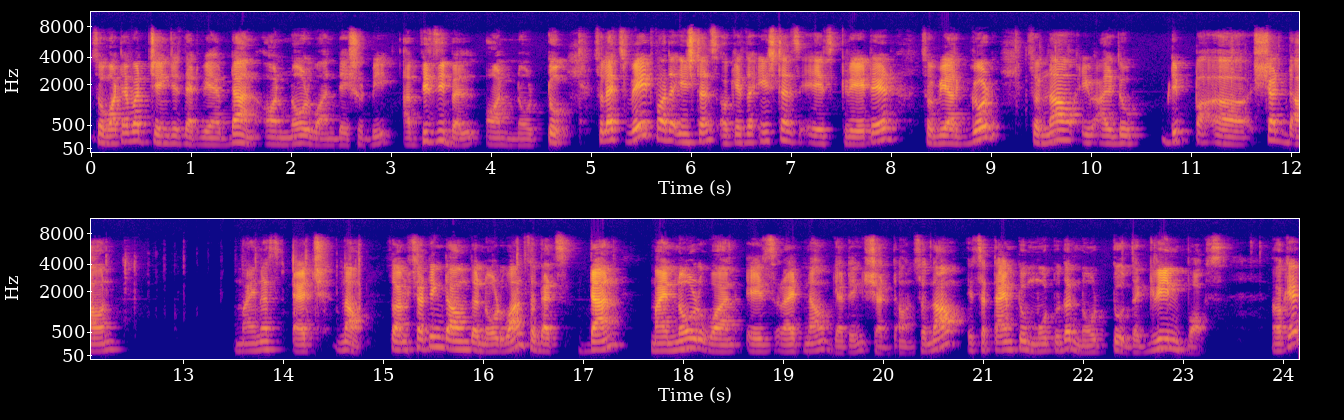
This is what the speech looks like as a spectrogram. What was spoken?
So whatever changes that we have done on node 1, they should be uh, visible on node 2. So let's wait for the instance. Okay, the instance is created. So we are good. So now I'll do dip, uh, shutdown minus h now. So I'm shutting down the node 1. So that's done. My node 1 is right now getting shut down. So now it's a time to move to the node 2, the green box. Okay,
